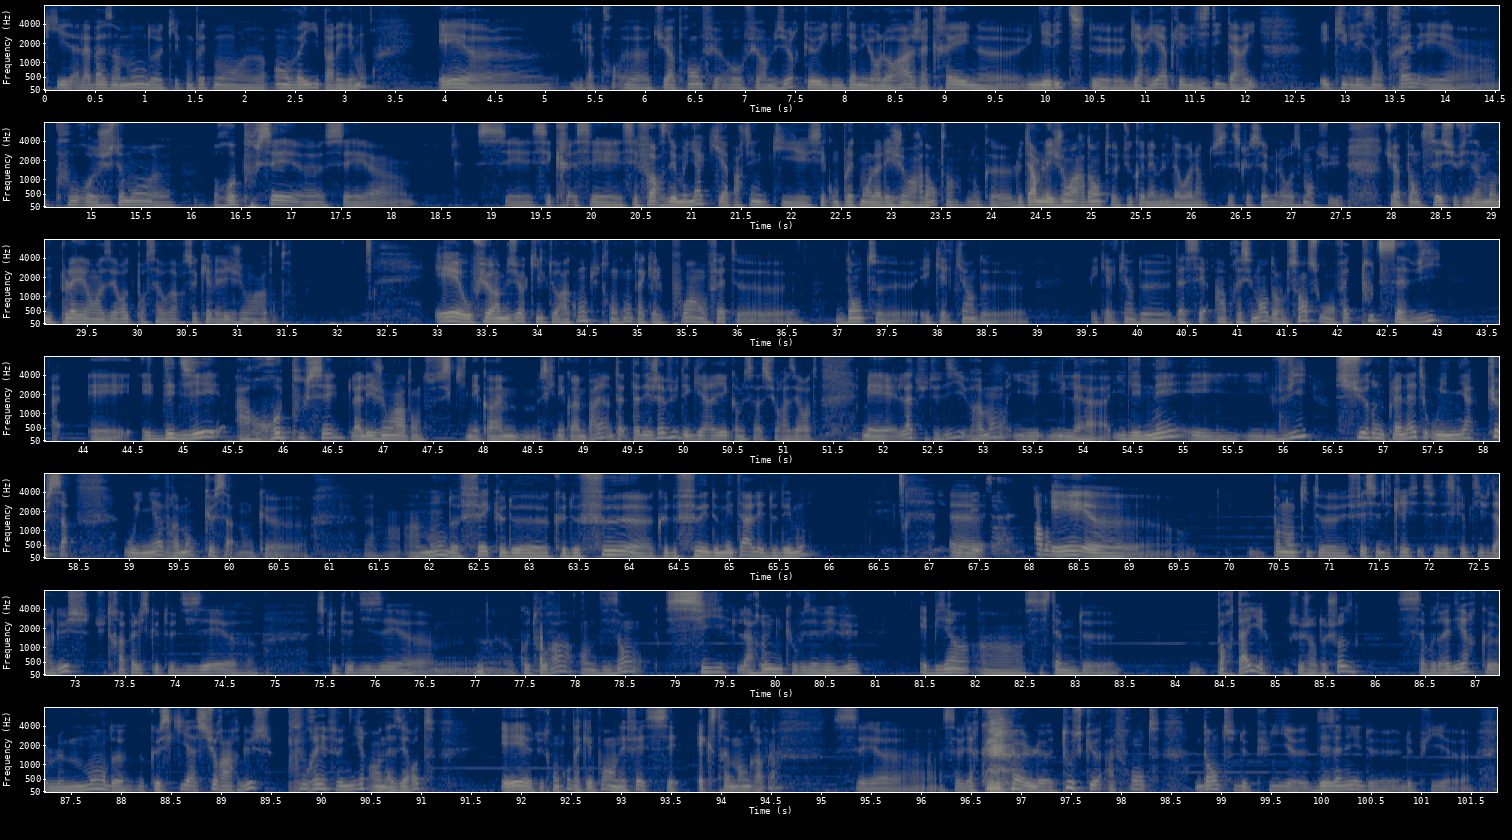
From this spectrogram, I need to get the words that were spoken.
qui est à la base un monde qui est complètement euh, envahi par les démons. Et il apprend, tu apprends au fur, et à mesure que Illidan Hurlorage a créé une, une, élite de guerriers appelée les Dari et qu'il les entraîne et, pour justement repousser ces, ces, forces démoniaques qui appartiennent, qui c'est complètement la Légion Ardente. Hein. Donc euh, le terme Légion Ardente, tu connais Mendawal, hein. tu sais ce que c'est. Malheureusement, tu, tu as pensé suffisamment de plaies en Azeroth pour savoir ce qu'est la Légion Ardente. Et au fur et à mesure qu'il te raconte, tu te rends compte à quel point en fait euh, Dante euh, est quelqu'un de est quelqu'un d'assez impressionnant dans le sens où en fait toute sa vie est, dédié à repousser la Légion Ardente, ce qui n'est quand même, ce qui n'est quand même pas rien. Tu as, déjà vu des guerriers comme ça sur Azeroth, mais là tu te dis vraiment, il, il est né et il, vit sur une planète où il n'y a que ça, où il n'y a vraiment que ça. Donc euh, un monde fait que de, que de feu, euh, que de feu et de métal et de démons. Euh, et pendant qu'il te fait ce, descriptif d'Argus, tu te rappelles ce que te disait, euh, ce que te disait euh, Kotura en disant si la rune que vous avez vue est bien un système de portail, ce genre de choses, ça voudrait dire que le monde, que ce qu'il y a sur Argus pourrait venir en Azeroth. Et tu te rends compte à quel point, en effet, c'est extrêmement grave. C'est, euh, ça veut dire que le, tout ce que affronte Dante depuis euh, des années, de, depuis euh,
